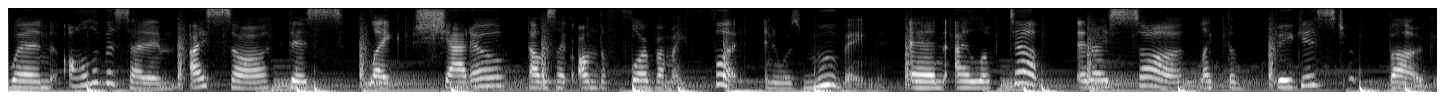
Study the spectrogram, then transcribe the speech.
when all of a sudden I saw this like shadow that was like on the floor by my foot, and it was moving. And I looked up, and I saw like the biggest bug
